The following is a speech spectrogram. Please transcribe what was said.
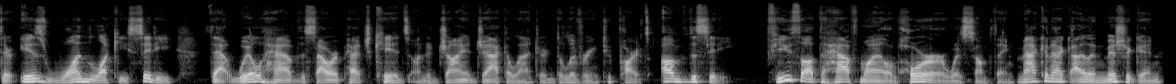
there is one lucky city that will have the Sour Patch Kids on a giant jack o' lantern delivering to parts of the city. If you thought the half mile of horror was something, Mackinac Island, Michigan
